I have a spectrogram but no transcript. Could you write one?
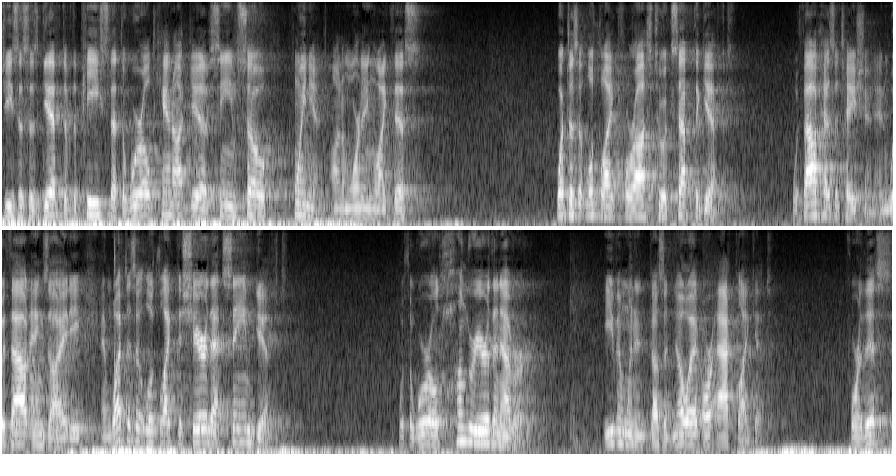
Jesus' gift of the peace that the world cannot give seems so poignant on a morning like this. What does it look like for us to accept the gift without hesitation and without anxiety? And what does it look like to share that same gift with a world hungrier than ever, even when it doesn't know it or act like it, for this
